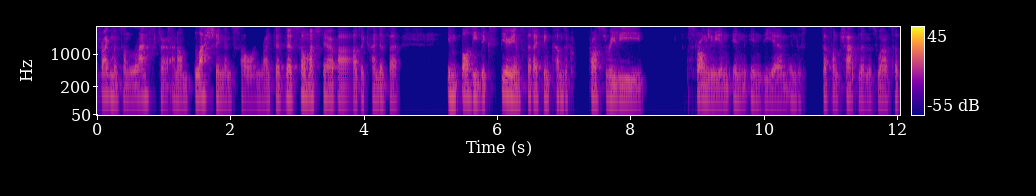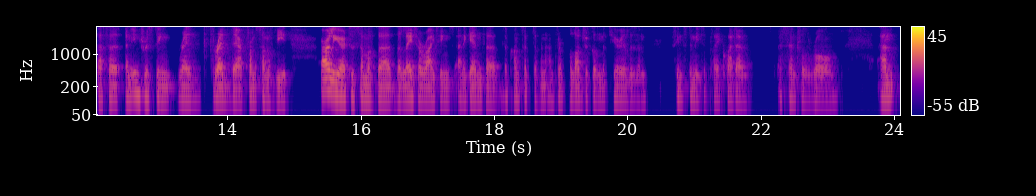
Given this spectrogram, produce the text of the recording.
fragments on laughter and on blushing and so on, right? That there's so much there about a kind of a embodied experience that I think comes across really strongly in in in the um, in the stuff on Chaplin as well. So that's a, an interesting red thread there from some of the earlier to some of the, the later writings. And again, the, the concept of an anthropological materialism seems to me to play quite a, a central role. Um,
